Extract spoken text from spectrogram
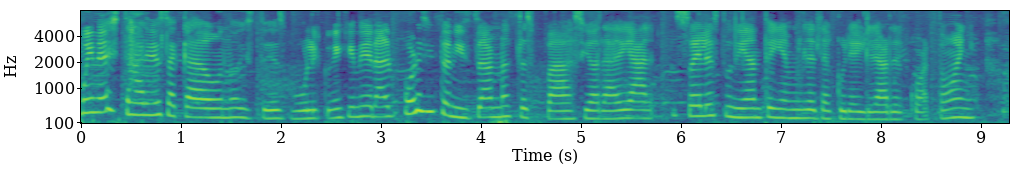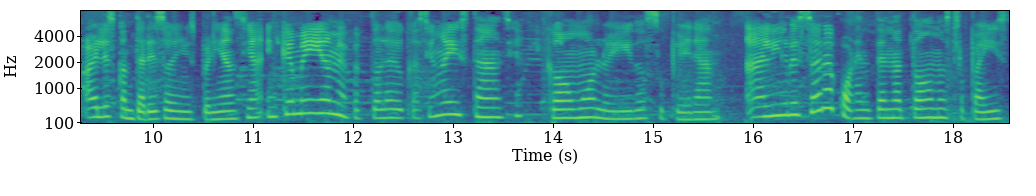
Buenas tardes a cada uno de ustedes, público en general, por sintonizar nuestro espacio radial. Soy la estudiante Yamila de Aguilar del cuarto año. Hoy les contaré sobre mi experiencia, en qué medida me afectó la educación a distancia y cómo lo he ido superando. Al ingresar a cuarentena todo nuestro país,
